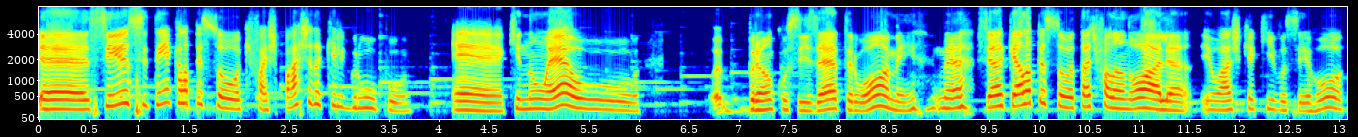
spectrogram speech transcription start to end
É, se, se tem aquela pessoa que faz parte daquele grupo é, que não é o branco cis hétero homem, né? Se aquela pessoa tá te falando, olha, eu acho que aqui você errou,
